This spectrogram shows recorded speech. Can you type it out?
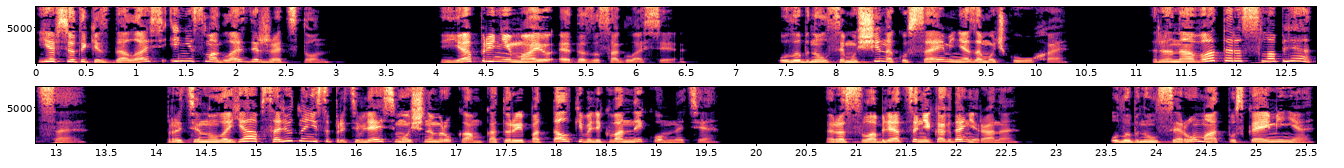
Я все-таки сдалась и не смогла сдержать стон. «Я принимаю это за согласие», — улыбнулся мужчина, кусая меня за мочку уха. «Рановато расслабляться», — протянула я, абсолютно не сопротивляясь мощным рукам, которые подталкивали к ванной комнате. «Расслабляться никогда не рано», — улыбнулся Рома, отпуская меня.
